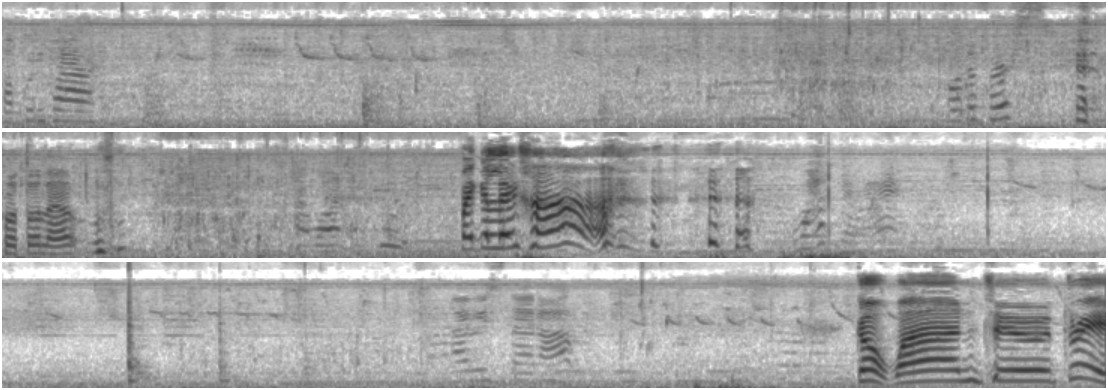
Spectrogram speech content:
ขอบคุณค่ะ Photo first ำโฟโต้แล้ว I want a good ไปกันเลยค่ะ What the heck I will stand up go one two three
